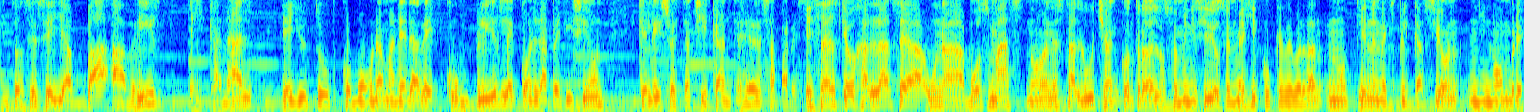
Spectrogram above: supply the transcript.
entonces ella va a abrir el canal de YouTube como una manera de cumplirle con la petición que le hizo esta chica antes de desaparecer. Y sabes que ojalá sea una voz más, ¿no? En esta lucha en contra de los feminicidios en México, que de verdad no tienen explicación ni nombre.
